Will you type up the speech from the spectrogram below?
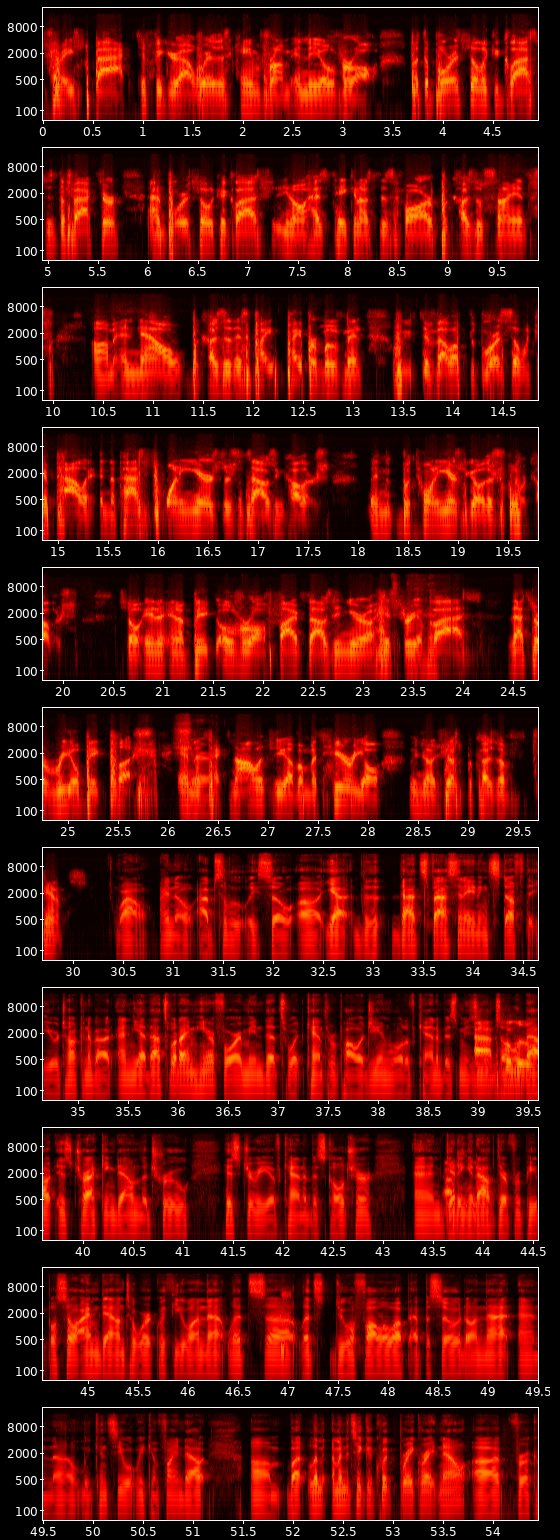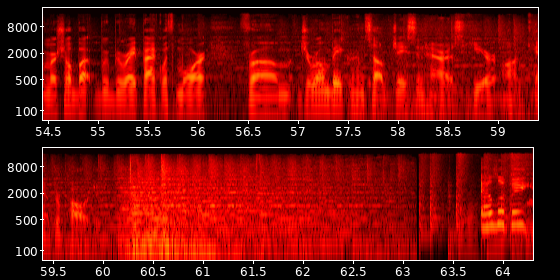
traced back to figure out where this came from in the overall. But the borosilicate glass is the factor, and borosilicate glass, you know, has taken us this far because of science. Um, and now, because of this pipe, Piper movement, we've developed the borosilicate palette. In the past 20 years, there's a thousand colors, and but 20 years ago, there's four colors. So, in a, in a big overall 5,000 year history of glass, that's a real big push in Sure. the technology of a material, you know, just because of cannabis. Wow, I know absolutely. So, uh, yeah, th- that's fascinating stuff that you were talking about, and yeah, that's what I'm here for. I mean, that's what Canthropology and World of Cannabis Museum is all about: is tracking down the true history of cannabis culture and getting it out there for people. So, I'm down to work with you on that. Let's uh, let's do a follow up episode on that, and uh, we can see what we can find out. Um, but let me, I'm going to take a quick break right now uh, for a commercial, but we'll be right back with more from Jerome Baker himself, Jason Harris, here on Canthropology.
